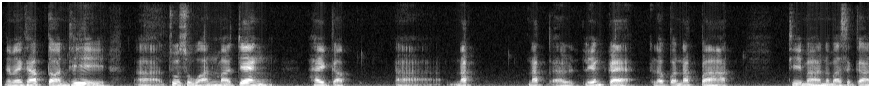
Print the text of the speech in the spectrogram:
ใช่ไหมครับ ตอนที่ทูตสวรรค์มาแจ้งให้กับนักนักเลี้ยงแกะแล้วก็นักปราชญ์ที่มานมัสการ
